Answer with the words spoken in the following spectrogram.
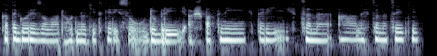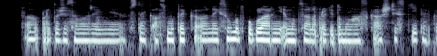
kategorizovat, hodnotit, který jsou dobrý a špatný, který chceme a nechceme cítit. Protože samozřejmě vztek a smutek nejsou moc populární emoce a naproti tomu láska a štěstí, tak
